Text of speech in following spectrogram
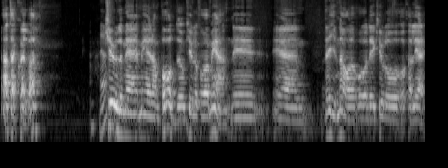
Ja, tack själva. Ja. Kul med, med er podd och kul att få vara med. Ni är drivna och, och det är kul att, att följa er.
